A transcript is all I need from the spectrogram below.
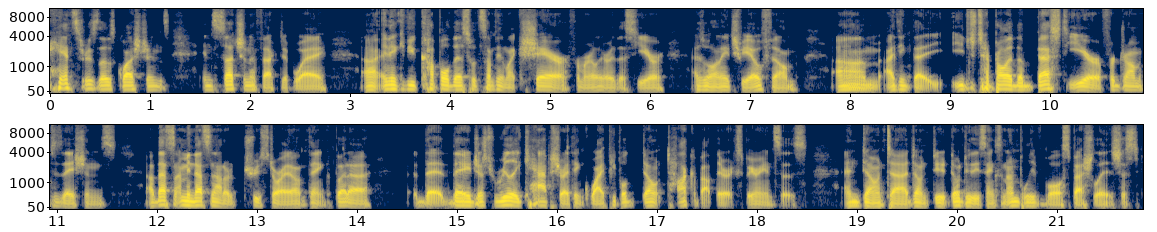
answers those questions in such an effective way. Uh, i think if you couple this with something like share from earlier this year as well an hbo film um, i think that you just had probably the best year for dramatizations. Uh, that's i mean that's not a true story i don't think but uh, they, they just really capture i think why people don't talk about their experiences and don't uh, don't do don't do these things. And unbelievable especially it's just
